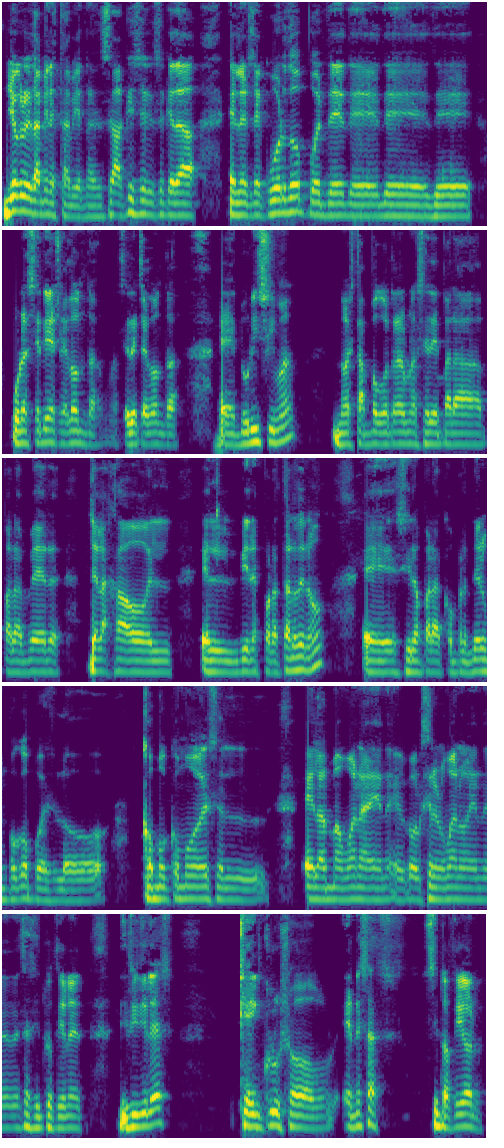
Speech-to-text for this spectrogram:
yo creo que también está bien. Aquí se, se queda en el recuerdo pues de, de, de, de una serie redonda, una serie redonda, eh, durísima no es tampoco traer una serie para, para ver relajado el, el viernes por la tarde, ¿no? Eh, sino para comprender un poco, pues, lo, cómo, cómo es el, el alma humana, en, el género humano en, en esas situaciones difíciles, que incluso en esa situación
